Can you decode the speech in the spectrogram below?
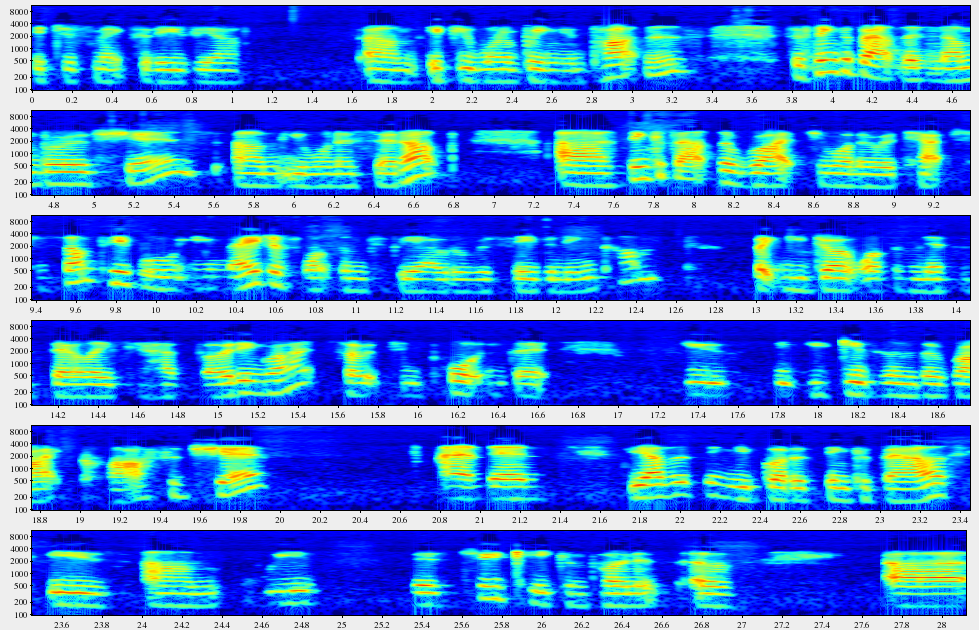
it just makes it easier um, if you want to bring in partners. So think about the number of shares um, you want to set up. Uh, think about the rights you want to attach. So some people, you may just want them to be able to receive an income, but you don't want them necessarily to have voting rights. So it's important that you that you give them the right class of share. And then the other thing you've got to think about is um, with there's two key components of uh,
